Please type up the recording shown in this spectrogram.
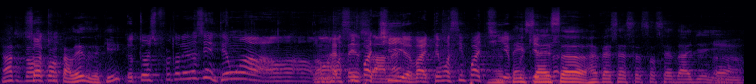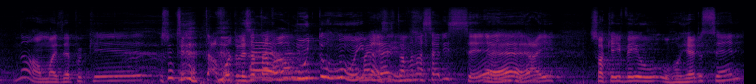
Ah, tu Só tá que- Fortaleza daqui? Eu torço por Fortaleza, assim, tem uma, uma, uma repensar, simpatia, né? vai, tem uma simpatia. Pensa porque na- essa, repensar essa sociedade aí. Ah. Não, mas é porque a Fortaleza tava muito ruim, mas velho. é Você tava isso. na Série C. É, é. Aí, só que aí veio o Rogério Ceni,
